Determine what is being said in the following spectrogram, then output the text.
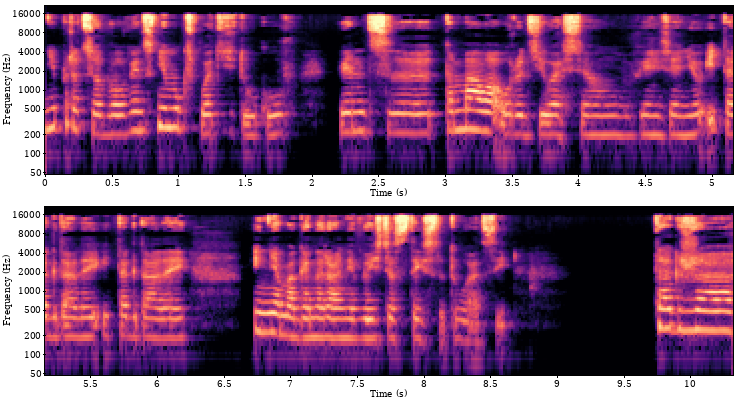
nie pracował, więc nie mógł spłacić długów, więc y, ta mała urodziła się w więzieniu i tak dalej, i tak dalej. I nie ma generalnie wyjścia z tej sytuacji. Także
